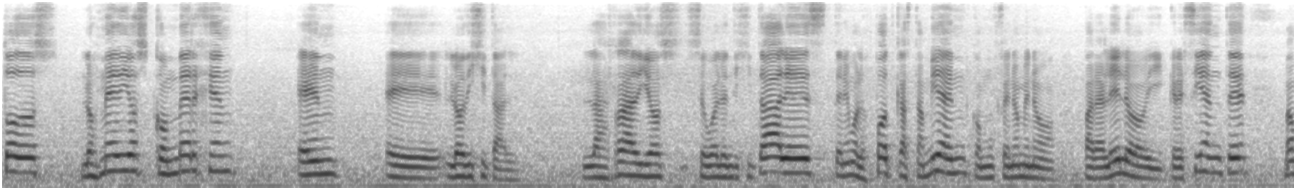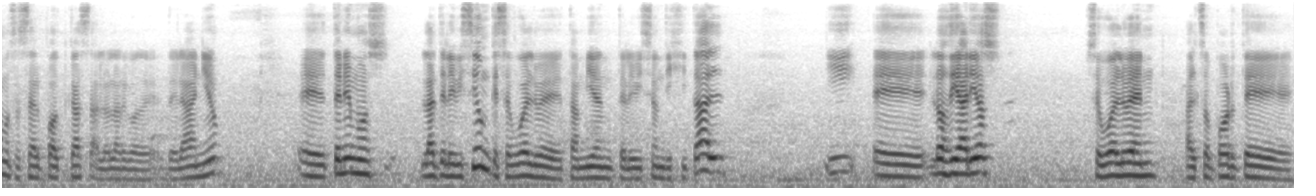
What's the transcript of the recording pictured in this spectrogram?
todos los medios convergen en eh, lo digital. Las radios se vuelven digitales, tenemos los podcasts también como un fenómeno paralelo y creciente. Vamos a hacer podcasts a lo largo del año. Eh, tenemos la televisión que se vuelve también televisión digital y eh, los diarios se vuelven al soporte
